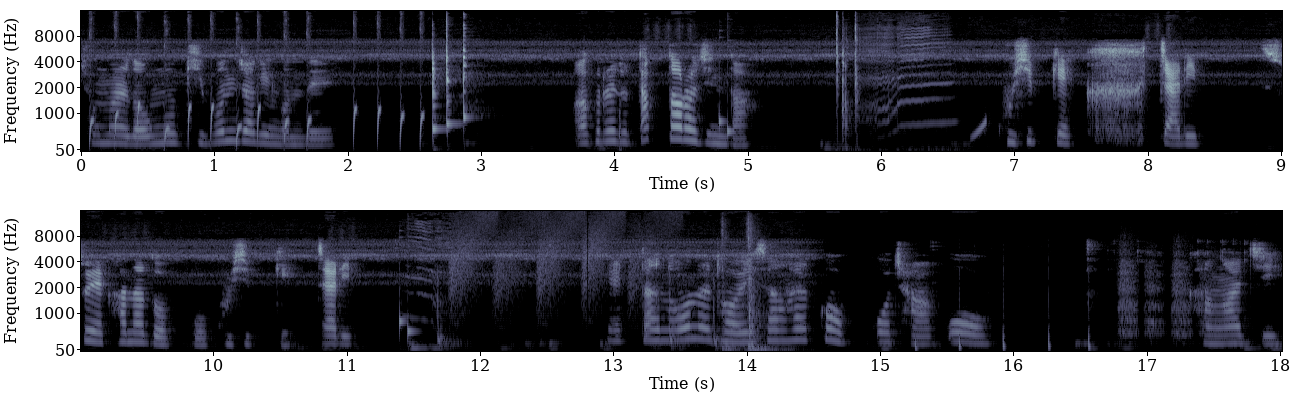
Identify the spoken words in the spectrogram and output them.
정말 너무 기본적인 건데. 아, 그래도 딱 떨어진다. 90개, 크, 짜릿. 수액 하나도 없고, 90개, 짜릿. 일단 오늘 더 이상 할 거 없고 자고 강아지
